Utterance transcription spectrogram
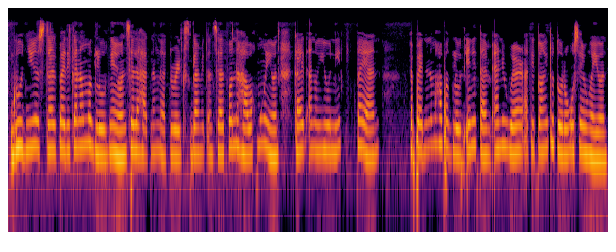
Good news dahil pwede ka nang mag-load ngayon sa lahat ng networks gamit ang cellphone na hawak mo ngayon kahit anong unit pa yan ay pwede na makapag-load anytime, anywhere at ito ang ituturo ko sa iyo ngayon.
